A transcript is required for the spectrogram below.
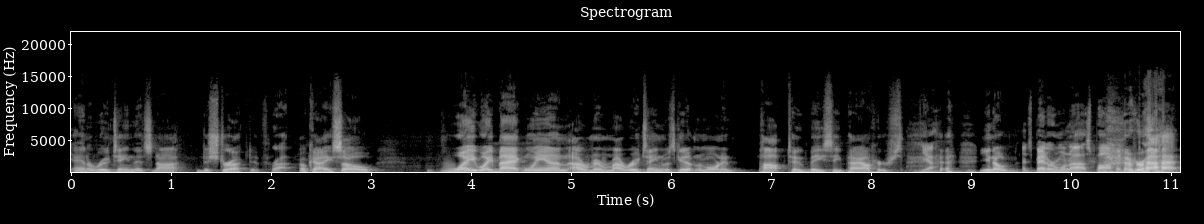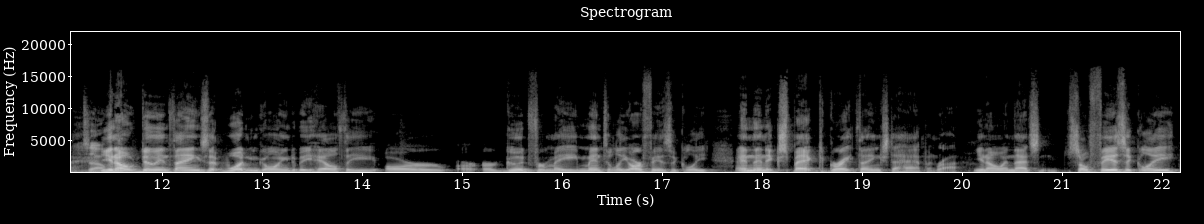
and a routine that's not destructive. Right. Okay, so way way back when I remember my routine was get up in the morning, pop two BC powders. Yeah. you know, It's better than what I was popping. right. So- You know, doing things that wasn't going to be healthy or, or or good for me mentally or physically, and then expect great things to happen. Right. You know, and that's so physically,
